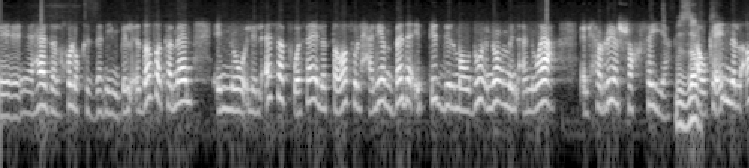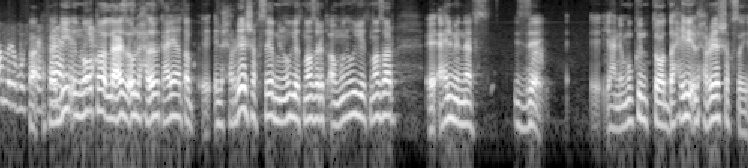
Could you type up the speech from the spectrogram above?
آه، هذا الخلق الذميم بالإضافة كمان إنه للأسف وسائل التواصل حاليا بدأت تدي الموضوع نوع من أنواع الحرية الشخصية أو بالظبط كأن الأمر مستفاد فدي النقطة يحصل. اللي عايز أقول لحضرتك عليها طب الحرية الشخصية من وجهة نظرك أو من وجهة نظر آه، علم النفس إزاي؟ نعم. يعني ممكن توضحي لي الحرية الشخصية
